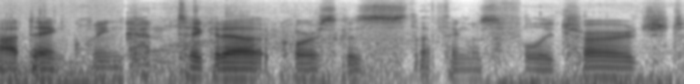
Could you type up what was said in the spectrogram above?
Ah, dang, Queen couldn't take it out, of course, because that thing was fully charged.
